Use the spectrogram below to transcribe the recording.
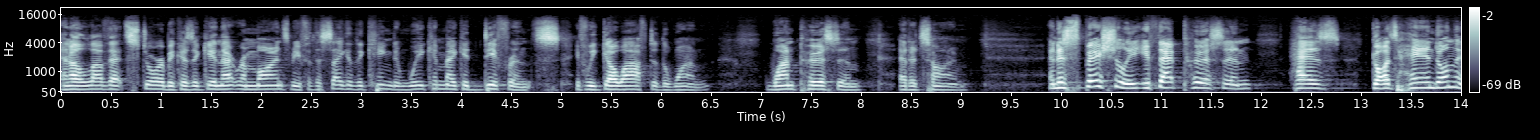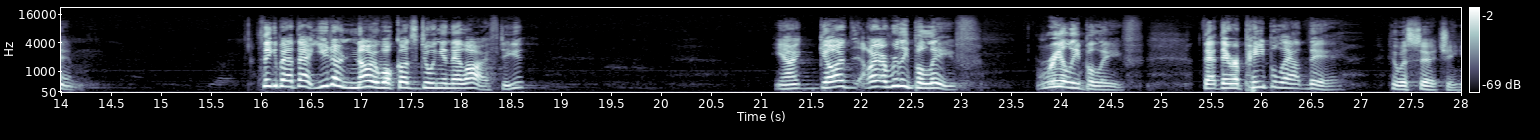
And I love that story because, again, that reminds me for the sake of the kingdom, we can make a difference if we go after the one, one person at a time. And especially if that person has God's hand on them. Think about that. You don't know what God's doing in their life, do you? You know, God, I really believe, really believe that there are people out there who are searching.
